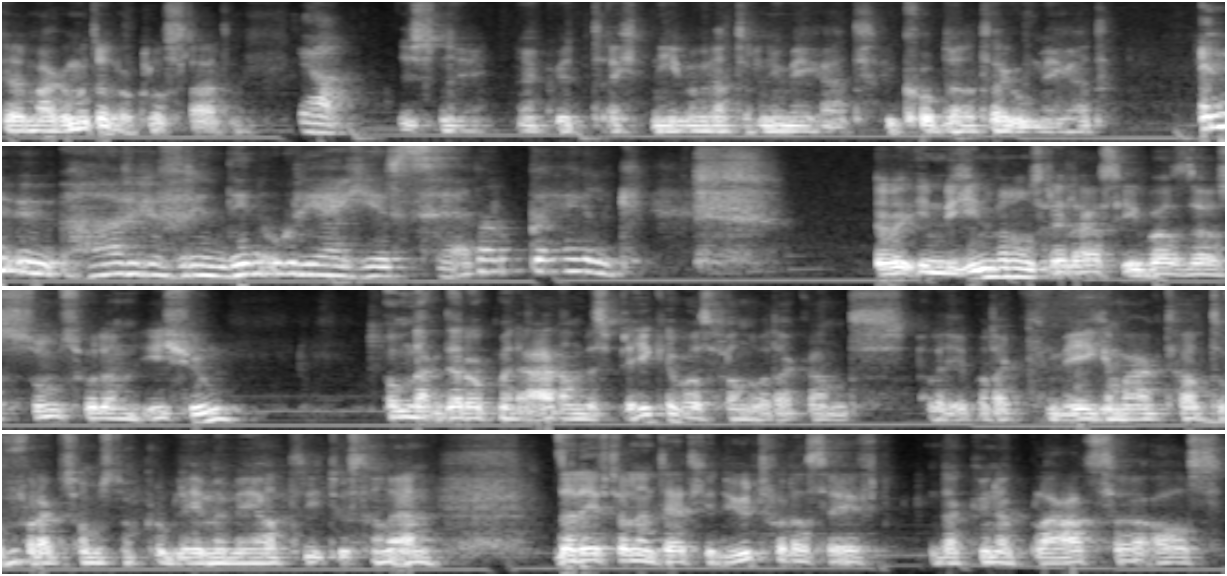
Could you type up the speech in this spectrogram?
ja, maar je moet dat ook loslaten. Ja. Dus nee, ik weet echt niet hoe dat er nu mee gaat. Ik hoop dat het er goed mee gaat. En uw huidige vriendin, hoe reageert zij daarop eigenlijk? In het begin van onze relatie was dat soms wel een issue. Omdat ik daar ook met haar aan het bespreken was van wat ik, aan het, wat ik meegemaakt had of waar ik soms nog problemen mee had, die toestanden. En dat heeft wel een tijd geduurd voordat zij heeft dat kunnen plaatsen als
